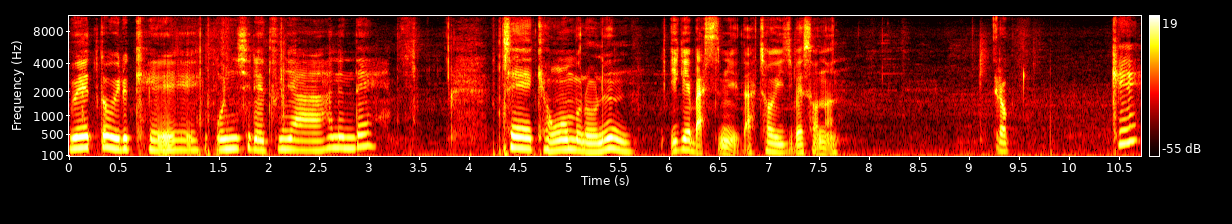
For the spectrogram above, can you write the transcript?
왜 또 이렇게 온실에 두냐 하는데 제 경험으로는 이게 맞습니다. 저희 집에서는 이렇게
